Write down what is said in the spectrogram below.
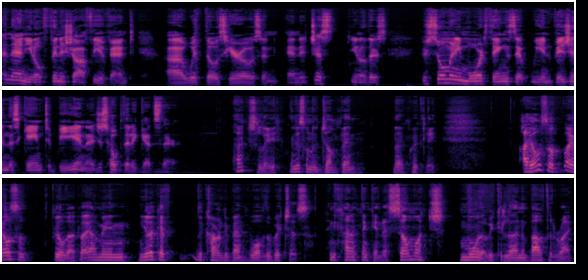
and then, you know, finish off the event uh, with those heroes. And, and it just, you know, there's, there's so many more things that we envision this game to be, and I just hope that it gets there. Actually, I just want to jump in there quickly. I also I also feel that way. I mean, you look at the current event, War of the Witches, and you're kind of thinking there's so much more that we could learn about it, right?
